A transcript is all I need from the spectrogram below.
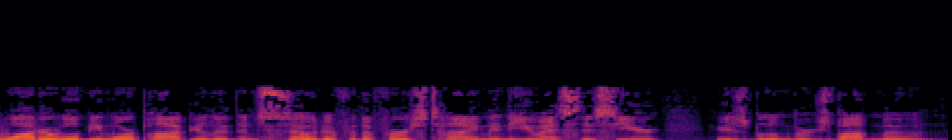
water will be more popular than soda for the first time in the U.S. this year. Here's Bloomberg's Bob Moon.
